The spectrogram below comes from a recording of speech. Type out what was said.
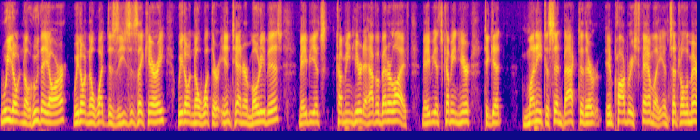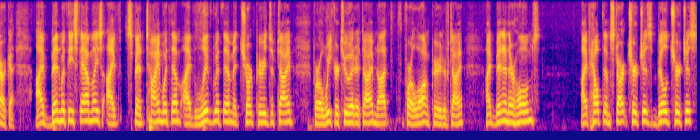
We don't know who they are. We don't know what diseases they carry. We don't know what their intent or motive is. Maybe it's coming here to have a better life. Maybe it's coming here to get money to send back to their impoverished family in Central America. I've been with these families. I've spent time with them. I've lived with them at short periods of time for a week or two at a time, not for a long period of time. I've been in their homes. I've helped them start churches, build churches.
